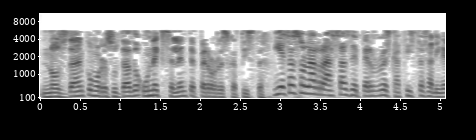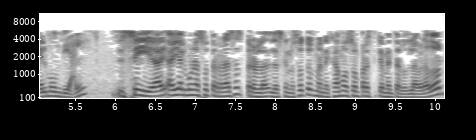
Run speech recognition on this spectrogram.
nos dan como resultado un excelente perro rescatista. ¿Y esas son las razas de perros rescatistas a nivel mundial? Sí, hay, hay algunas otras razas, pero la- las que nosotros manejamos son prácticamente los labrador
